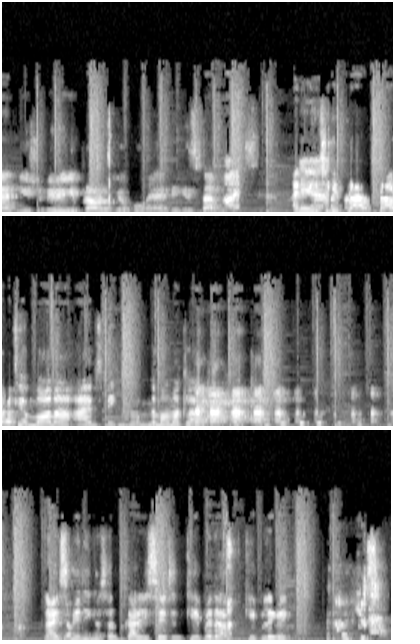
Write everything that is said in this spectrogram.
and you should be really proud of your boy. I think he's fabulous. You Yeah. should be proud, proud of your mama. I'm speaking from the mama club. nice meeting you, Sanskari Satan. Keep it up. Keep living. Thank you so much.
